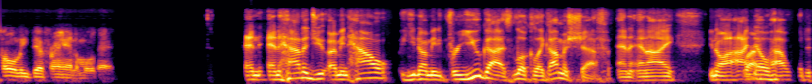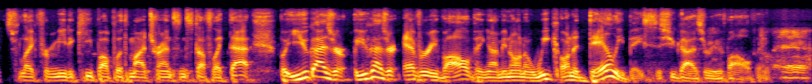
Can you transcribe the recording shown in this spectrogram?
totally different animal then. And and how did you? I mean, how you know? I mean, for you guys, look, like I'm a chef, and and I, you know, I right. know how it's like for me to keep up with my trends and stuff like that. But you guys are you guys are ever evolving. I mean, on a week, on a daily basis, you guys are evolving. Man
